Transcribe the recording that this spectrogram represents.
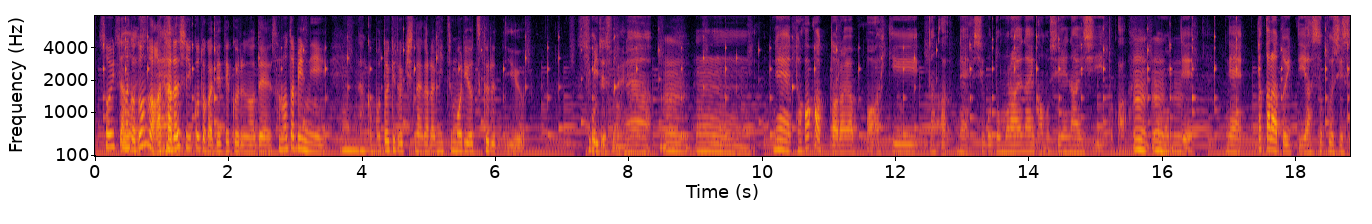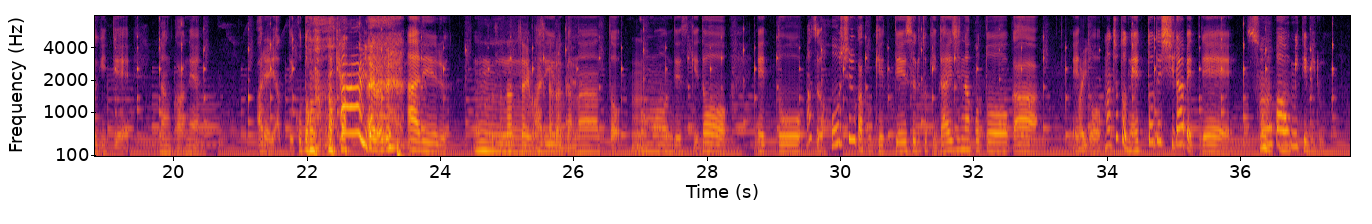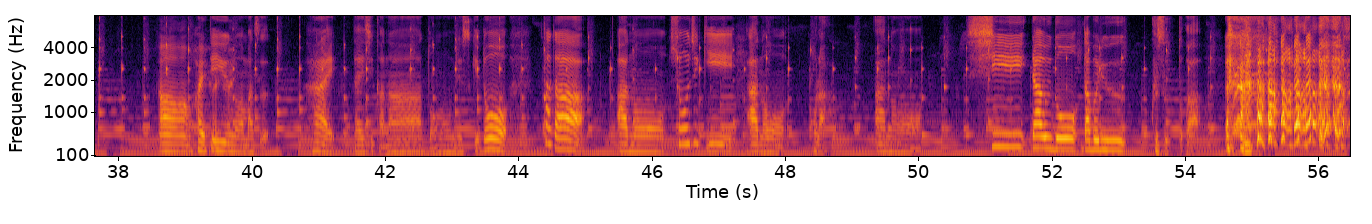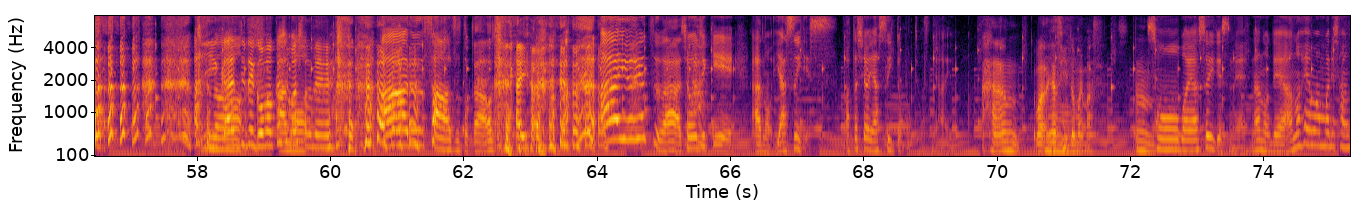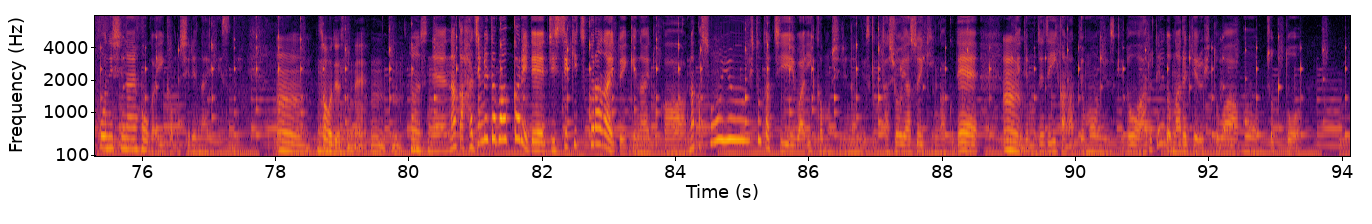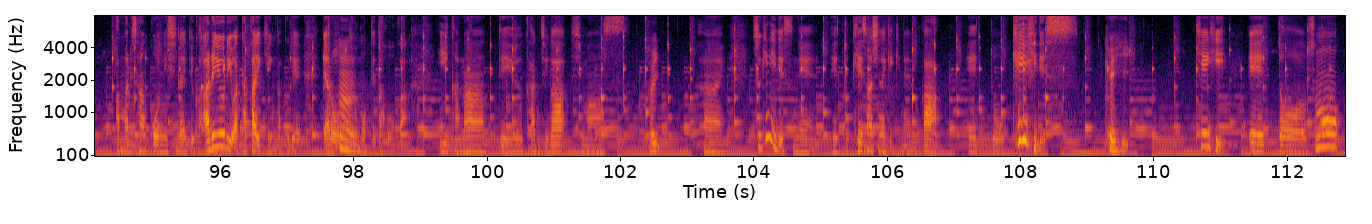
そういったなんかどんどん新しいことが出てくるのでその度にうん。なんかもうドキドキしながら見積もりを作るっていう。日々ですね。ねうん。うん。ね高かったらやっぱ引きなんかね仕事もらえないかもしれないしとかうんうん。思って、ねだからといって安くしすぎてなんかねあれやってこともキャーみたいなね。あり得る。うんなっちゃいますからねあり得るかなと思うんですけど、えっとまず報酬額決定する時大事なことがえっと、まあちょっとネットで調べて相場を見てみる。っていうのがまず、はい、大事かなと思うんですけどただあの正直あのほらあの C ラウド W クスとか いい感じでごまかしましたね。R サーズとかわかんないはいはい。ああいうやつは正直あの安いです私は安いと思ってますねああいうのうんは安いと思います。うん。相場安いですねなのであの辺はあんまり参考にしない方がいいかもしれないですねうん、そうですね。うんうん。そうですねなんか始めたばっかりで実績作らないといけないとかなんかそういう人たちはいいかもしれないんですけど多少安い金額で受けても全然いいかなって思うんですけど、ある程度慣れてる人はもうちょっとあんまり参考にしないというかあれよりは高い金額でやろうって思ってた方がいいかなっていう感じがします。はい。はい、次にですね、えっと、計算しなきゃいけないのが、えっと、経費です。経費。経費、えっと、その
